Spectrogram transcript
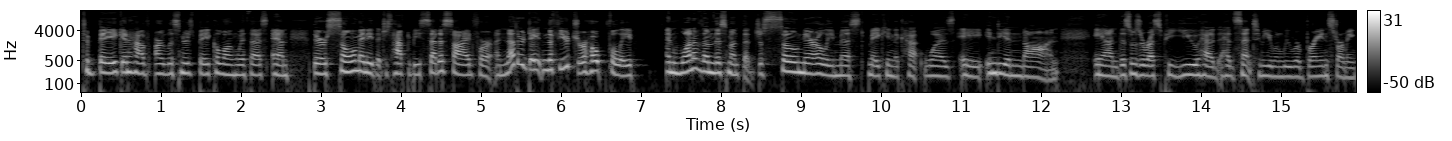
to bake and have our listeners bake along with us and there are so many that just have to be set aside for another date in the future hopefully. And one of them this month that just so narrowly missed making the cut was a Indian naan. And this was a recipe you had had sent to me when we were brainstorming.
